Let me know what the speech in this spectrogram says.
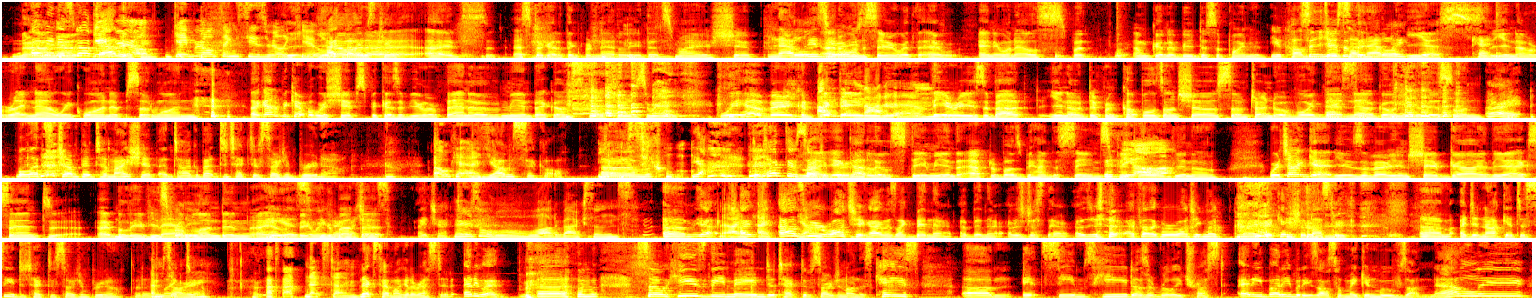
No, I mean, it's not bad. Gabriel Gabriel thinks he's really cute. You I know thought it what? was uh, I I still got to think for Natalie. That's my ship. Natalie's I don't want to yours. see her with anyone else, but I'm gonna be disappointed. You called See, here's dibs the on thing. Natalie? Yes. 'Kay. You know, right now, week one, episode one. I gotta be careful with ships because if you're a fan of me and Becca on Stitchers, we we have very conflicting mad at him. theories about you know different couples on shows. So I'm trying to avoid that now going into this one. All right. Well, let's jump into my ship and talk about Detective Sergeant Bruno. Okay. Yumsicle. Yumsicle. Um, yeah. Detective like Sergeant it got a little steamy in the afterbuzz behind the scenes people Yeah. you know which i get he's a very in-shape guy the accent uh, i believe he's Very. from london i have a is. Feeling about much that is. I checked. There's a lot of accents. Um, yeah. I- I, I- as we were watching, I was like, "Been there. I've been there. I was just there. I was just. I felt like we were watching my, my vacation last week. Um, I did not get to see Detective Sergeant Bruno, but I'm like sorry. Next time. Next time I'll get arrested. Anyway, um, so he's the main detective sergeant on this case. Um, it seems he doesn't really trust anybody, but he's also making moves on Natalie.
